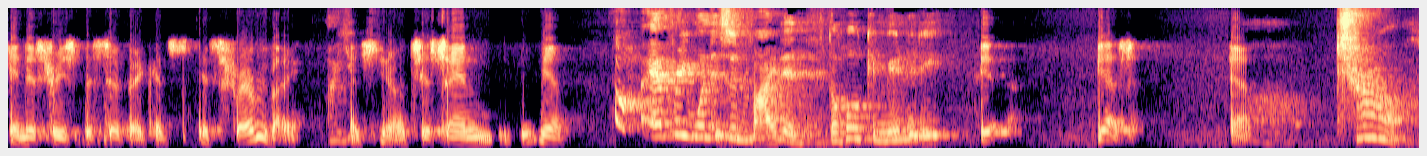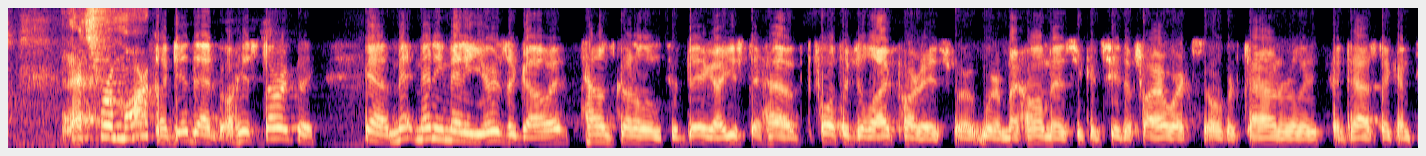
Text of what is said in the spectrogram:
industry specific. It's it's for everybody. You, it's you know, it's just saying, yeah. Oh, everyone is invited. The whole community. Yeah. Yes. Yeah. Oh, Charles, that's remarkable. I did that historically. Yeah, many many years ago, town's gone a little too big. I used to have Fourth of July parties where, where my home is. You can see the fireworks over town, really fantastic. And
